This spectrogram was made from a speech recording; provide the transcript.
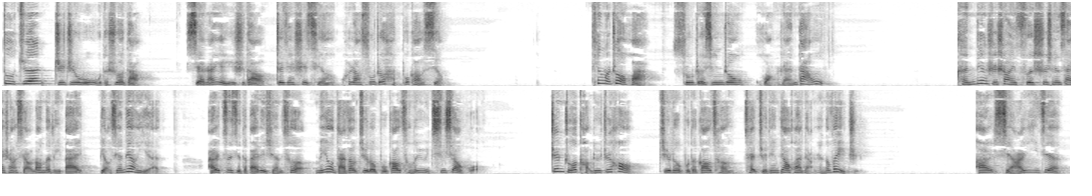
杜鹃支支吾吾的说道，显然也意识到这件事情会让苏哲很不高兴。听了这话，苏哲心中恍然大悟，肯定是上一次试训赛上小浪的李白表现亮眼。而自己的百里玄策没有达到俱乐部高层的预期效果，斟酌考虑之后，俱乐部的高层才决定调换两人的位置。而显而易见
